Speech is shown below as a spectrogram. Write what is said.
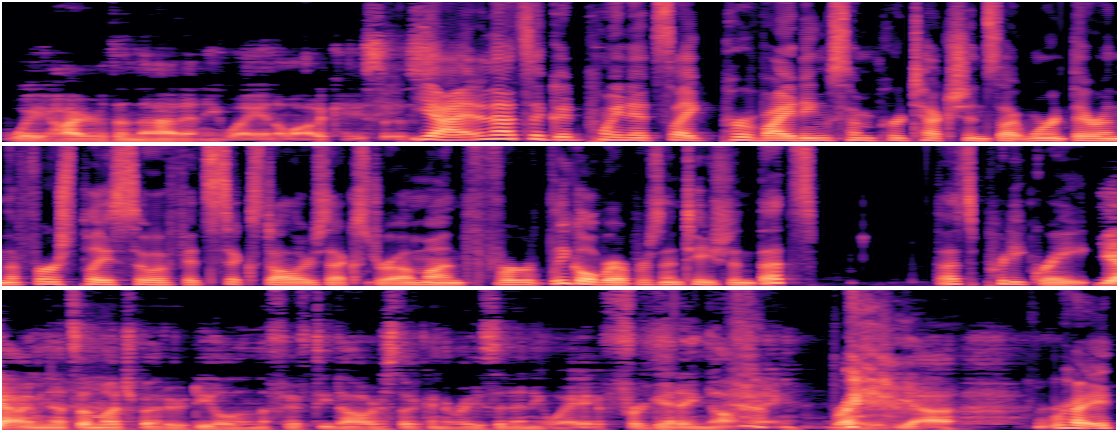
way higher than that anyway in a lot of cases. Yeah, and that's a good point. It's like providing some protections that weren't there in the first place. So if it's six dollars extra a month for legal representation, that's that's pretty great. Yeah, I mean that's a much better deal than the fifty dollars they're going to raise it anyway for getting nothing. right? Yeah. right.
